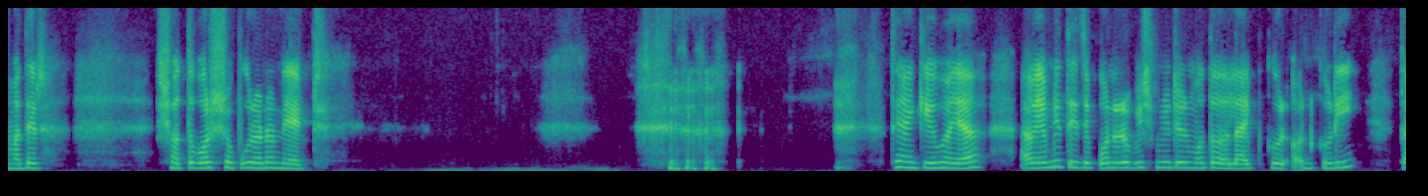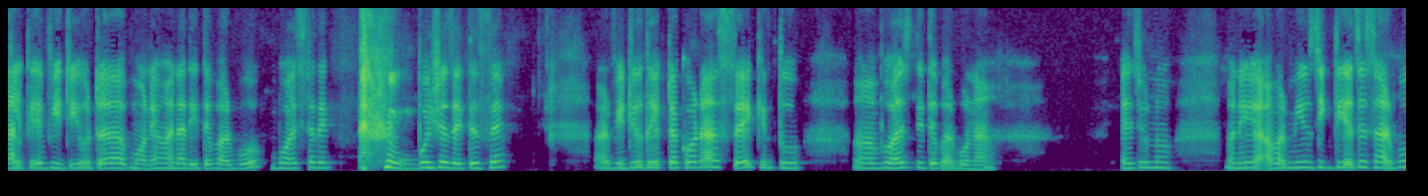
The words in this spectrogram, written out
আমাদের শতবর্ষ পুরানো নেট। থ্যাংক ইউ ভাইয়া। আমি এমনিতেই যে ১৫-২০ মিনিটের মতো লাইভ অন করি। কালকে ভিডিওটা মনে হয় না দিতে পারব। ভয়েসটা দেখ বইসা যাইতেছে। আর ভিডিও দু একটা করা আছে কিন্তু ভয়েস দিতে পারব না। এজন্য মানে আবার মিউজিক দিয়ে যে ছাড়বো,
